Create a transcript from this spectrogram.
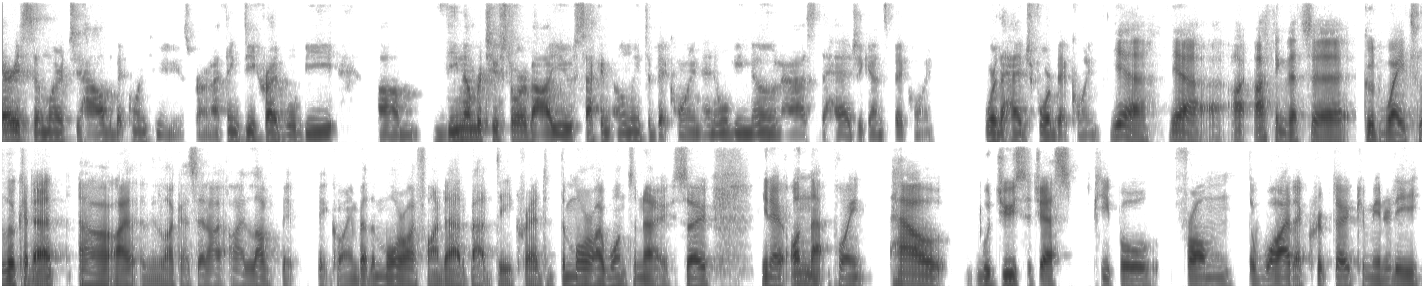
very similar to how the Bitcoin community has grown. I think Decred will be um, the number two store of value, second only to Bitcoin, and it will be known as the hedge against Bitcoin or the hedge for Bitcoin. Yeah, yeah, I, I think that's a good way to look at it. Uh, I like I said, I, I love Bit, Bitcoin, but the more I find out about Decred, the more I want to know. So, you know, on that point, how would you suggest people from the wider crypto community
